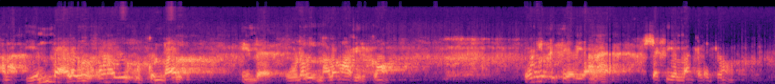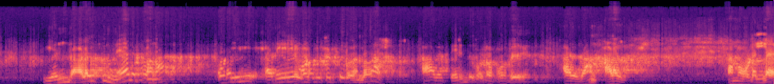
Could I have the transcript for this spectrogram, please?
ஆனா எந்த அளவு உணவு உட்கொண்டால் இந்த உடல் நலமாக இருக்கும்? உடலுக்கு தேவையான சக்தி எல்லாம் கிடைக்கும். எந்த அளவுக்கு மேல போனா உடலையே அதே உணவு கெடுத்துடும் அல்லவா? அதை தெரிந்து கொள்ற போது அதுதான் அளவு. நம்ம உடல்ல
